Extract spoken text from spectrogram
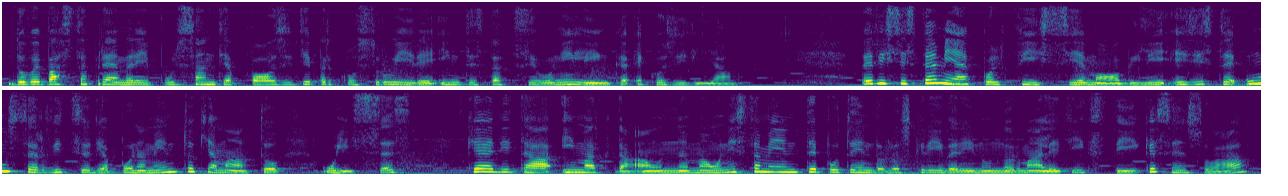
dove basta premere i pulsanti appositi per costruire intestazioni, link e così via. Per i sistemi Apple fissi e mobili esiste un servizio di abbonamento chiamato Ulysses che edita i Markdown, ma onestamente potendolo scrivere in un normale TXT che senso ha?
